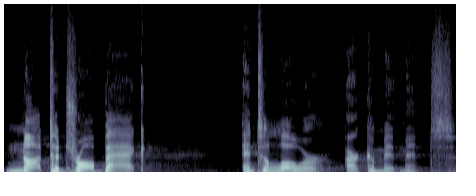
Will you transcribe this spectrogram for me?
not to draw back and to lower our commitment.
